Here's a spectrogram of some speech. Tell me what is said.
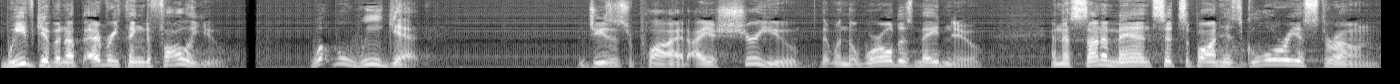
We've given up everything to follow you. What will we get? And Jesus replied, I assure you that when the world is made new, and the Son of Man sits upon his glorious throne,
